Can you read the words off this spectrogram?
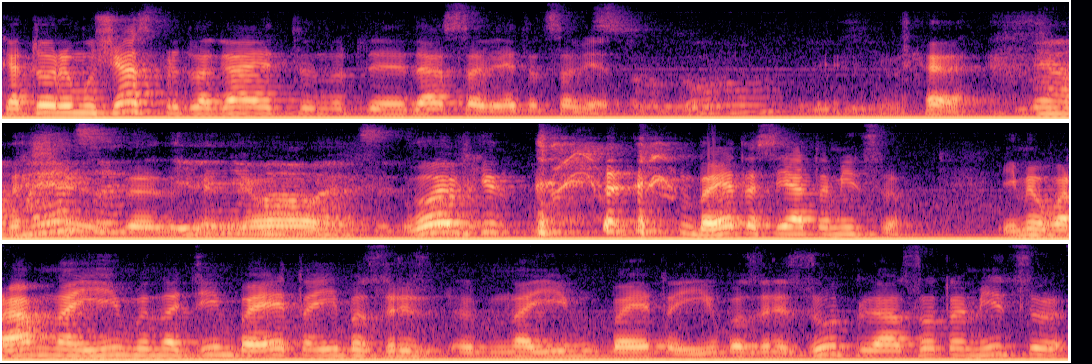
которую ему сейчас предлагает ну, да, этот совет. Лоевкин, баэта сията митсва. Имя варам наим и надим баэта ибо наим баэта ибо зрезут для сота митсва.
